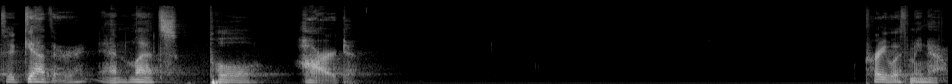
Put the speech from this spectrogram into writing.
together and let's pull hard. Pray with me now.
